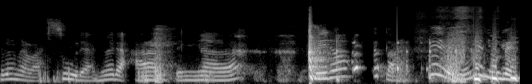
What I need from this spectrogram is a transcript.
Era una basura, no era arte ni nada. Pero, eh, en inglés.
